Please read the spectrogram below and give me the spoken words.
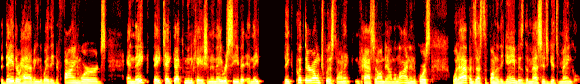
the day they're having, the way they define words, and they they take that communication and they receive it and they they put their own twist on it and pass it on down the line. And of course, what happens, that's the fun of the game, is the message gets mangled.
